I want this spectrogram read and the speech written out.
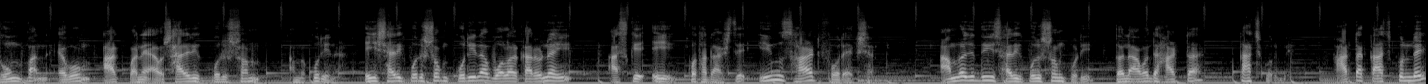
ধূমপান এবং আট মানে শারীরিক পরিশ্রম আমরা করি না। এই শারীরিক পরিশ্রম করি না বলার কারণেই আজকে এই কথাটা আসছে ইউজ হার্ট ফর অ্যাকশন আমরা যদি শারীরিক পরিশ্রম করি, তাহলে আমাদের হার্টটা কাজ করবে। হার্টটা কাজ করলে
